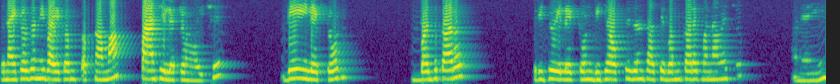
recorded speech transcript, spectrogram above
તો નાઇટ્રોજનની બાયકમ કક્ષામાં પાંચ ઇલેક્ટ્રોન હોય છે. બે ઇલેક્ટ્રોન, બંધકારક, ત્રીજો ઇલેક્ટ્રોન બીજા ઓક્સિજન સાથે બંધકારક બનાવે છે. અને અહીં,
